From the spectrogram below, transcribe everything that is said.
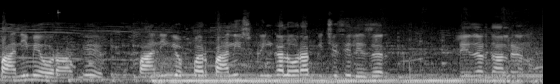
पानी में हो रहा है ओके पानी के ऊपर पानी स्प्रिंकल हो रहा है, पीछे से लेजर लेजर डाल रहे हैं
